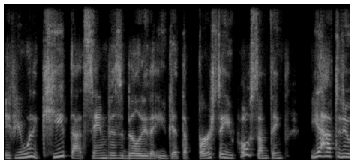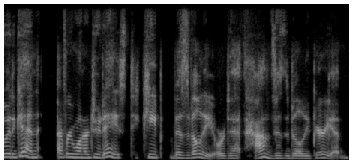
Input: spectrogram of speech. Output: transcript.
if you want to keep that same visibility that you get the first day you post something, you have to do it again every one or two days to keep visibility or to have visibility, period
